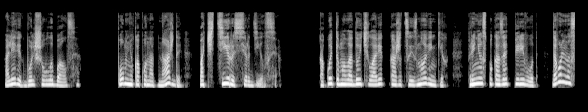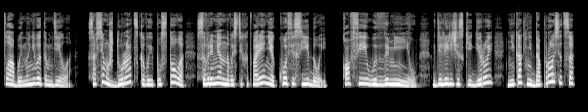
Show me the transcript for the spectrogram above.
а Левик больше улыбался. Помню, как он однажды почти рассердился. Какой-то молодой человек, кажется, из новеньких, Принес показать перевод. Довольно слабый, но не в этом дело. Совсем уж дурацкого и пустого современного стихотворения «Кофе с едой» «Coffee with the meal», где лирический герой никак не допросится,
